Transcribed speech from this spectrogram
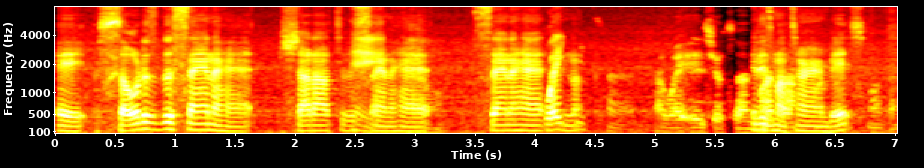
Hey, so does the Santa hat. Shout out to the Hey, Santa hat. now. Santa hat. Wait, no- Oh wait, it is your turn. it is my bad. turn, bitch. My bad.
